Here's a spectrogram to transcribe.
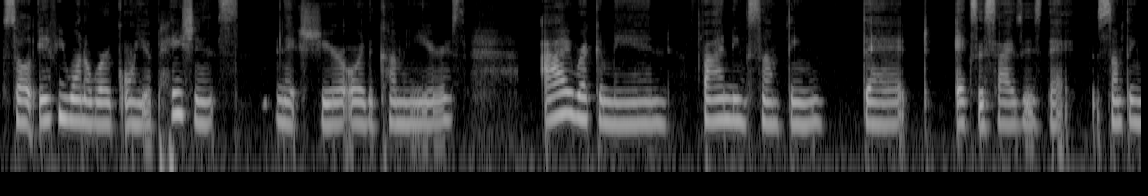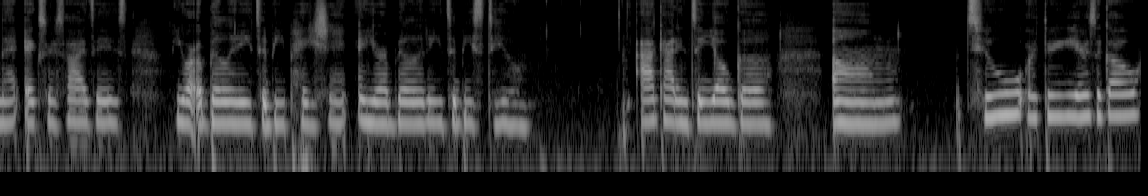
So, if you want to work on your patience next year or the coming years, I recommend finding something that exercises that, something that exercises your ability to be patient and your ability to be still. I got into yoga um 2 or 3 years ago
